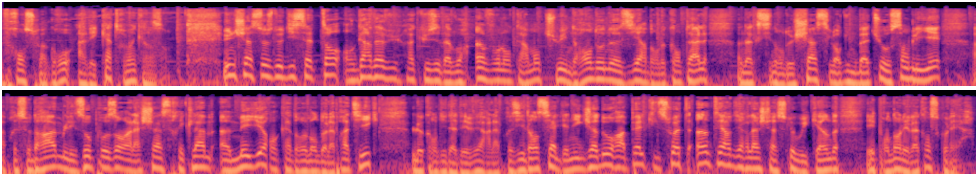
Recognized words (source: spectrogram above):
François Gros avait 95 ans. Une chasseuse de 17 ans en garde à vue, accusée d'avoir involontairement tué une randonneuse hier dans le Cantal. Un accident de chasse lors d'une battue au sanglier. Après ce drame, les opposants à la chasse réclament un meilleur encadrement de la pratique. Le candidat des Verts à la présidentielle, Yannick Jadot, rappelle qu'il souhaite interdire la chasse le week-end et pendant les vacances scolaires.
